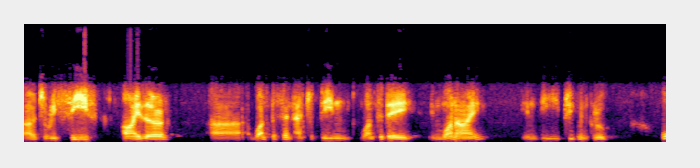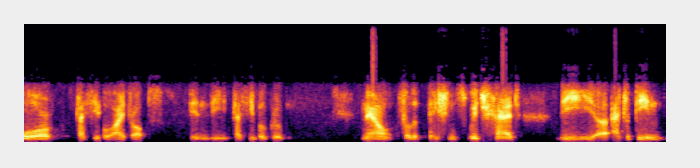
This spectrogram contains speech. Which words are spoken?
uh, to receive either 1% uh, atropine once a day in one eye in the treatment group or placebo eye drops in the placebo group. Now, for the patients which had the uh, atropine,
